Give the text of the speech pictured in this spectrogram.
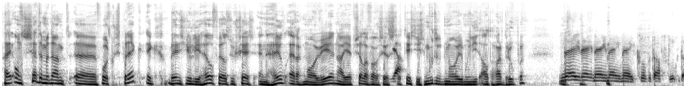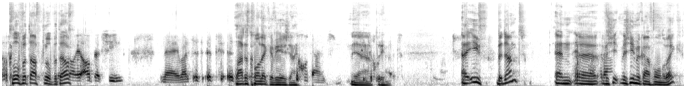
Hey, ontzettend bedankt eh, voor het gesprek. Ik wens jullie heel veel succes en heel erg mooi weer. Nou, je hebt zelf al gezegd, statistisch moet het mooi, moet je niet al te hard roepen. Nee, nee, nee, nee, nee. Klop het af, klop het af. Klop het af, klop het Dat af. zal je altijd zien. Nee, maar het, het, het, het Laat het gewoon lekker weer ziet er zijn. goed uit. Ja, ziet er goed prima. uit. Eh, Yves, bedankt. En eh, we, zien- we zien elkaar volgende week.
